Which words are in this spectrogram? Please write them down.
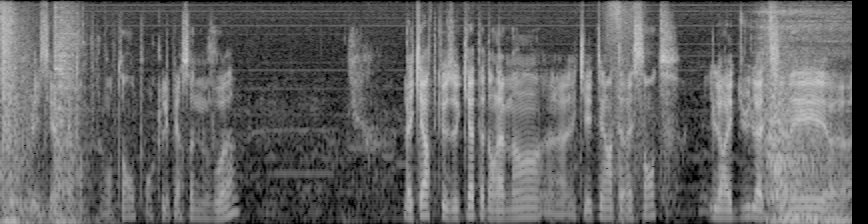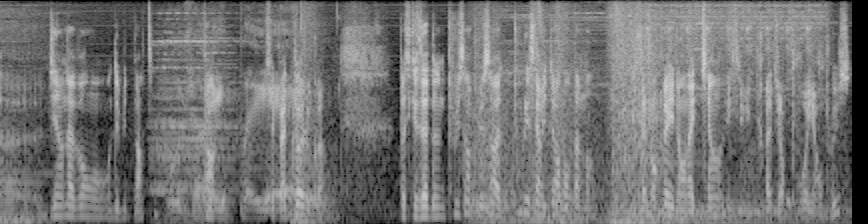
Je vais laisser la carte un peu plus longtemps pour que les personnes voient. La carte que The Cat a dans la main, euh, qui été intéressante, il aurait dû la tirer euh, bien avant en début de partie. Enfin, c'est pas de bol quoi. Parce que ça donne plus 1 plus 1 à tous les serviteurs dans ta main. Et sachant que là il en a qu'un et que c'est une créature pourrie en plus.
